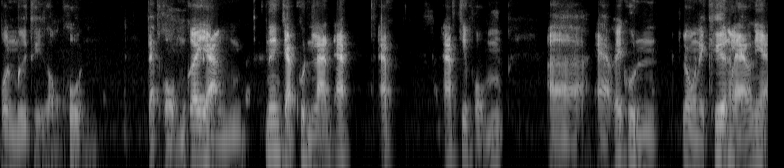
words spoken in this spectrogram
บนมือถือของคุณ แต่ผมก็ยังเนื่องจากคุณรันแอปแอปแอปที่ผมเอ่อแอบให้คุณ ลงในเครื่องแล้วเนี่ย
